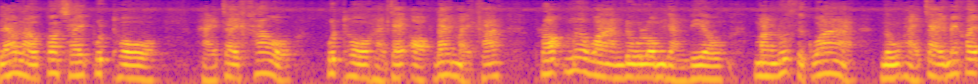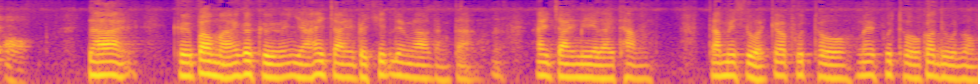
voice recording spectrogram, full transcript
แล้วเราก็ใช้พุทโธ หายใจเข้าพุทโธหายใจออกได้ไหมคะ เพราะเมื่อวานดูลมอย่างเดียว มันรู้สึกว่าหนูหายใจไม่ค่อยออก ได้คือเป้าหมายก็คือ อย่าให้ใจไปคิดเรื่องราวต่างๆ ให้ใจมีอะไรทำถ้าไม่สวดก็พุทโธ ไม่พุทโธก็ดูลม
